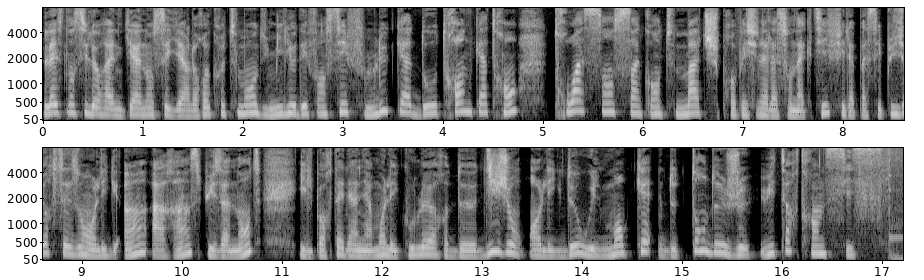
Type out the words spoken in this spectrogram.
L'AS Nancy-Lorraine qui a annoncé hier le recrutement du milieu défensif Lucas Do, 34 ans, 350 matchs professionnels à son actif. Il a passé plusieurs saisons en Ligue 1 à Reims puis à Nantes. Il portait dernièrement les couleurs de Dijon en Ligue 2 où il manquait de temps de jeu. 8h36.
